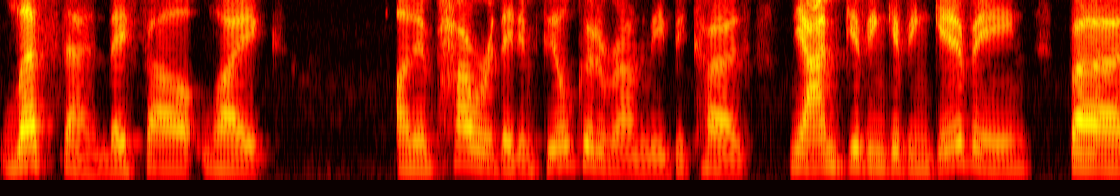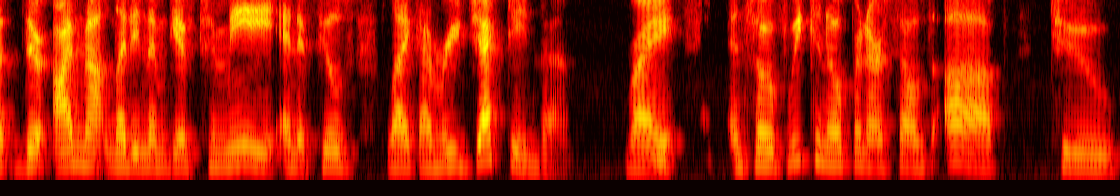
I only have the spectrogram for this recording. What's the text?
less than. They felt like unempowered. They didn't feel good around me because, yeah, I'm giving, giving, giving, but I'm not letting them give to me. And it feels like I'm rejecting them. Right. Mm-hmm. And so if we can open ourselves up to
